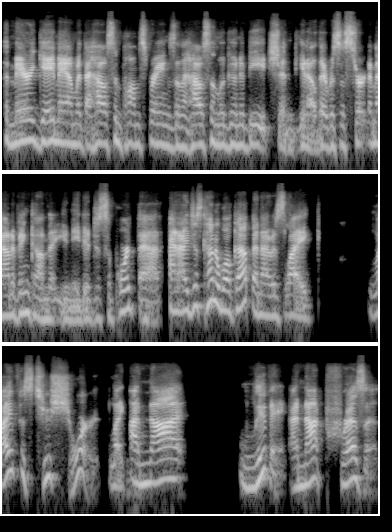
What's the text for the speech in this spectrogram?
the married gay man with the house in Palm Springs and the house in Laguna Beach. And, you know, there was a certain amount of income that you needed to support that. And I just kind of woke up and I was like, life is too short. Like I'm not living, I'm not present.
